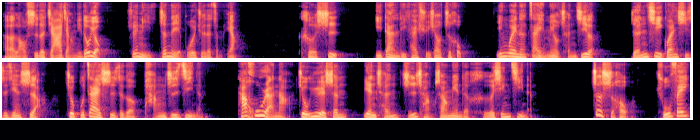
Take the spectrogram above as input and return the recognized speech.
呃，老师的嘉奖你都有，所以你真的也不会觉得怎么样。可是，一旦离开学校之后，因为呢，再也没有成绩了，人际关系这件事啊。就不再是这个旁支技能，它忽然呐、就跃升变成职场上面的核心技能。这时候，除非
